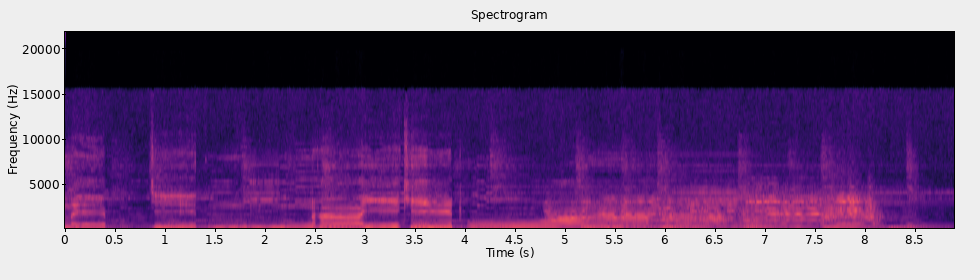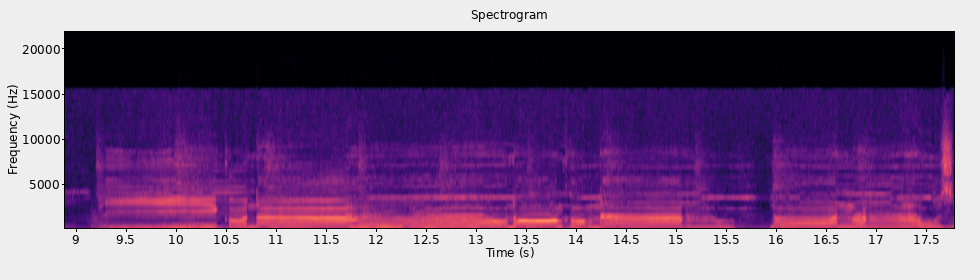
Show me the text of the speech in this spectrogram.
เหน็บจิตให้คิดห่วง พี่ก็หนาว นอนร้าวส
